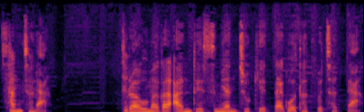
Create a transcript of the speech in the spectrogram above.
상처나 트라우마가 안 됐으면 좋겠다고 덧붙였다.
